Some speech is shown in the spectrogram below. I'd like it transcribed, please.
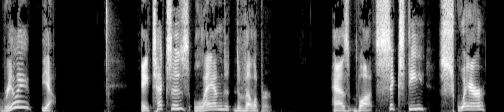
Really? Yeah. A Texas land developer has bought 60 square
